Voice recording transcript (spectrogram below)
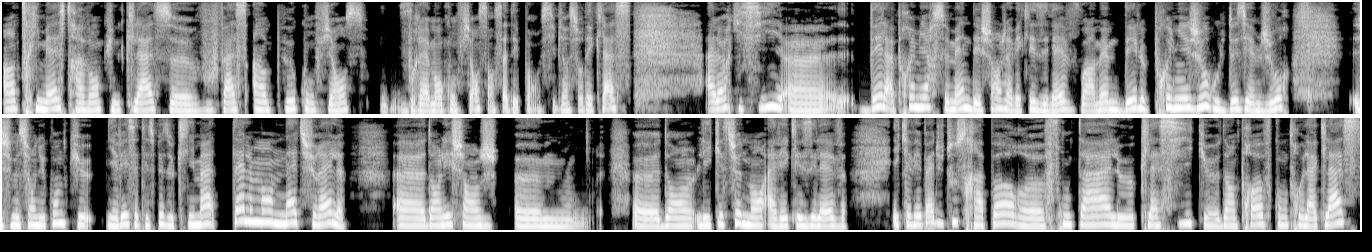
un trimestre avant qu'une classe euh, vous fasse un peu confiance, ou vraiment confiance, hein, ça dépend aussi bien sûr des classes. Alors qu'ici, euh, dès la première semaine d'échange avec les élèves, voire même dès le premier jour ou le deuxième jour, je me suis rendu compte qu'il y avait cette espèce de climat tellement naturel euh, dans l'échange, euh, euh, dans les questionnements avec les élèves, et qu'il n'y avait pas du tout ce rapport frontal, classique d'un prof contre la classe.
